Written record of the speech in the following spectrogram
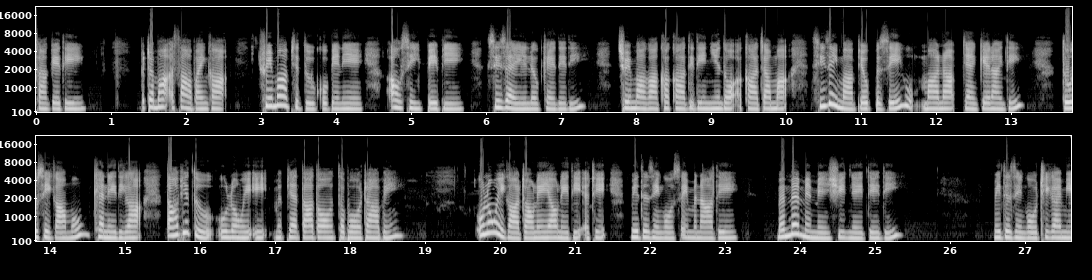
ချခဲ့သည်ပထမအစပိုင်းက ချွေးမဖြစ်သူကိုပင်နှင့်အောက်စီပေးပြီးစီးစက်ရေးလုပ်ခဲ့သေးသည်ချွေးမကခခတီတီညင်းသောအခါကျမှစီးစိမ်မှပြုတ်ပါစေဟုမာနပြန်ကဲလိုက်သည်သိုးစီကမူခနေသည်ကတားဖြစ်သူဦးလုံးဝေ၏မပြတ်သားသောသဘောထားပင်ဦးလုံးဝေကတောင်ထဲရောက်နေသည့်အထိမိသစဉ်ကိုစိတ်မနာသည်မမက်မင်မင်ရှိနေသေးသည်မိသစဉ်ကိုထိခိုက်မိ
